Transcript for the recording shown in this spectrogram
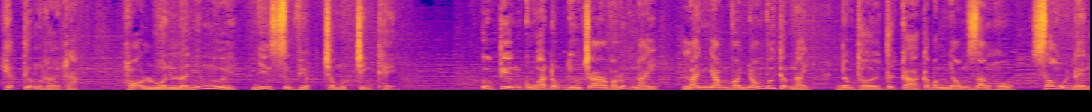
hiện tượng rời rạc. Họ luôn là những người nhìn sự việc trong một trình thể. Ưu tiên của hoạt động điều tra vào lúc này là nhằm vào nhóm đối tượng này, đồng thời tất cả các băng nhóm giang hồ, xã hội đen,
